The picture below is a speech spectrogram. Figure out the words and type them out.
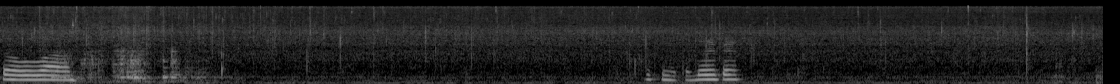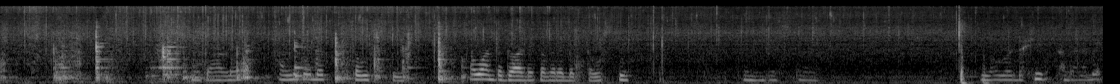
So, um, cooking it a little bit. garlic a little bit toasty. I want the garlic a little bit toasty. And just uh, lower the heat a little bit.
